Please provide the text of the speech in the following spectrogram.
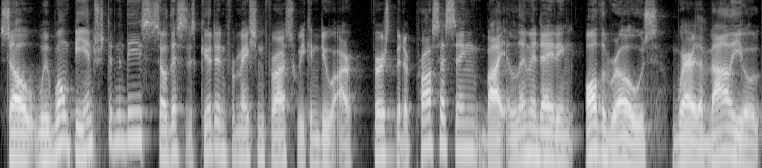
So we won't be interested in these. So this is good information for us. We can do our first bit of processing by eliminating all the rows where the value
